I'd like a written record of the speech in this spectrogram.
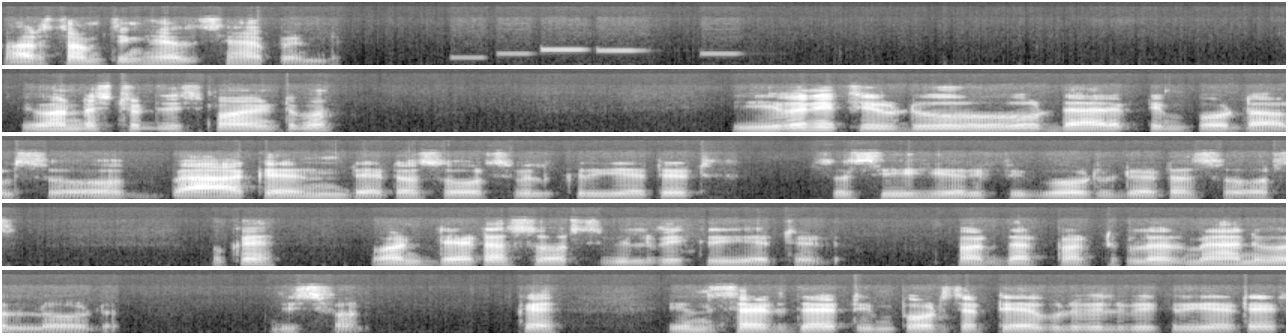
Or something else happened? You understood this point ma? Even if you do direct import also back end data source will create it. So see here if you go to data source okay one data source will be created for that particular manual load this one okay. Inside that imports the table will be created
